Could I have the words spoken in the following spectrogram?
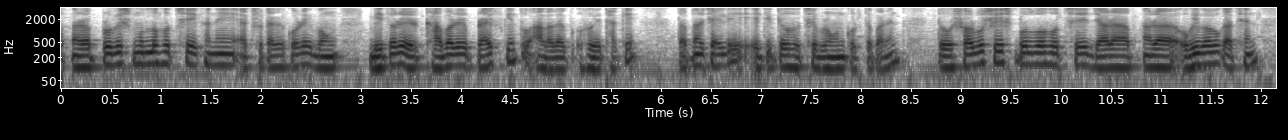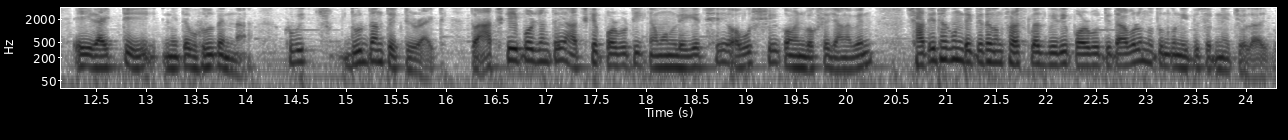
আপনারা প্রবেশ মূল্য হচ্ছে এখানে একশো টাকা করে এবং ভিতরের খাবারের প্রাইস কিন্তু আলাদা হয়ে থাকে। তো আপনারা চাইলে এটিতে হচ্ছে ভ্রমণ করতে পারেন। তো সর্বশেষ বলব হচ্ছে, যারা আপনারা অভিভাবক আছেন, এই রাইডটি নিতে ভুলবেন না। খুবই দুর্দান্ত একটি রাইড তো আজকে এই পর্যন্তই। আজকের পর্বটি কেমন লেগেছে অবশ্যই কমেন্ট বক্সে জানাবেন। সাথে থাকুন, দেখতে থাকুন ফার্স্ট ক্লাস বিডি পরবর্তীতে আবারও নতুন কোনো এপিসোড নিয়ে চলে আসব।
